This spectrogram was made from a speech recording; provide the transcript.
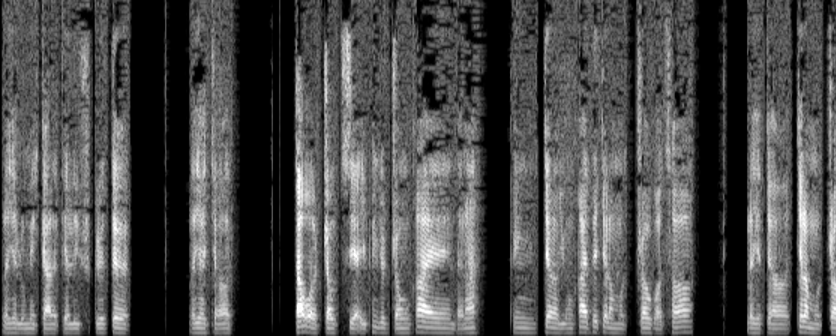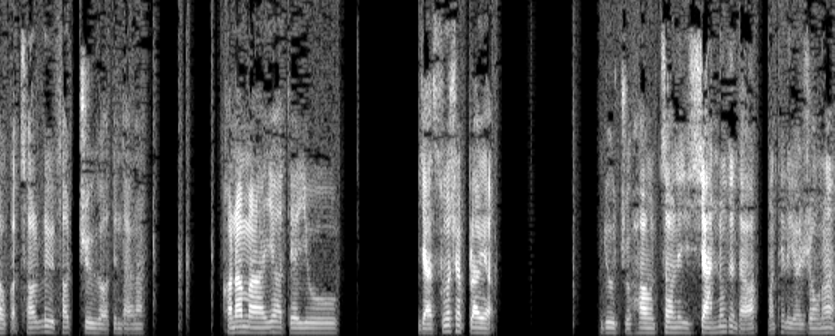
là giờ luôn mình cả là tiền refrigerator là giờ cho tao ở trâu xịa thì cho trồng cái đó nè phim cho là dùng cái thế cho là một trâu có số là giờ cho là một trâu có số lưu số trừ ở tên đó nè. Còn mà giờ thì dù giờ số sắp lại ạ. Dù chủ hồng cho nên xa nông tên đó mà thế là giờ rong nó.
